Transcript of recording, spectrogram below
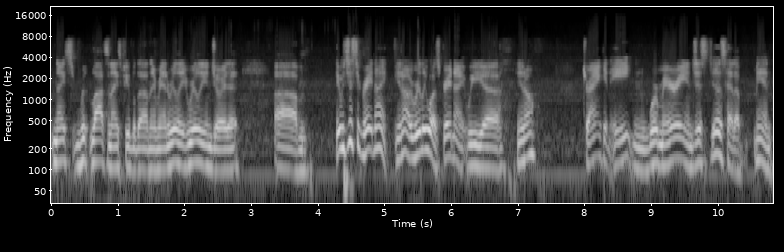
nice, r- lots of nice people down there, man. Really, really enjoyed it. Um, it was just a great night, you know. It really was a great night. We, uh, you know, drank and ate and were merry and just just had a man.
